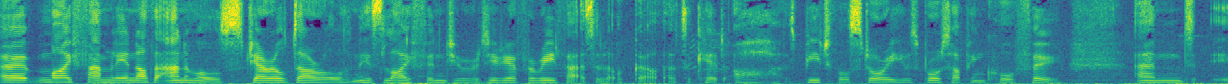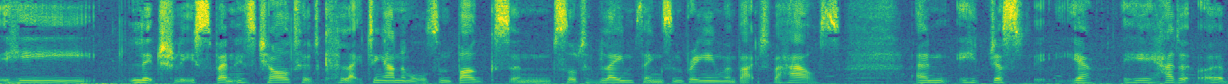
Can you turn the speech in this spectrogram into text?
Uh, My Family and Other Animals, Gerald Durrell and his life. And you, did you ever read that as a little girl, as a kid? Oh, it's a beautiful story. He was brought up in Corfu and he literally spent his childhood collecting animals and bugs and sort of lame things and bringing them back to the house. And he just, yeah, he had a, a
